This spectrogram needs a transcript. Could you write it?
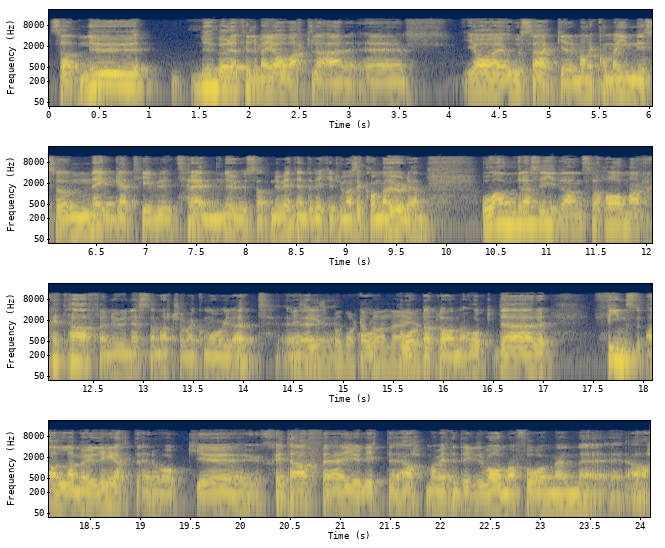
Så att nu, nu börjar till och med jag vackla här. Eh, jag är osäker. Man har kommit in i så negativ trend nu så att nu vet jag inte riktigt hur man ska komma ur den. Å andra sidan så har man Getafe nu nästa match om jag kommer ihåg rätt. Precis, på bortaplan. Och, på bortaplan och där finns alla möjligheter och eh, Getafe är ju lite, ja man vet inte riktigt vad man får men eh, ja,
